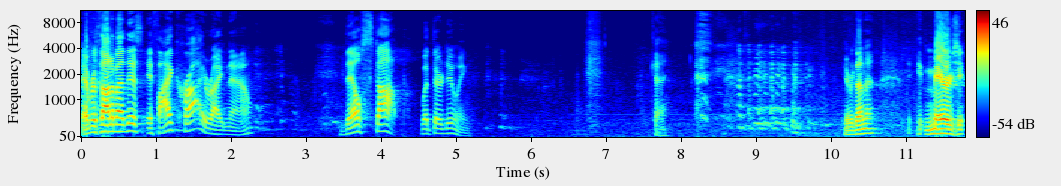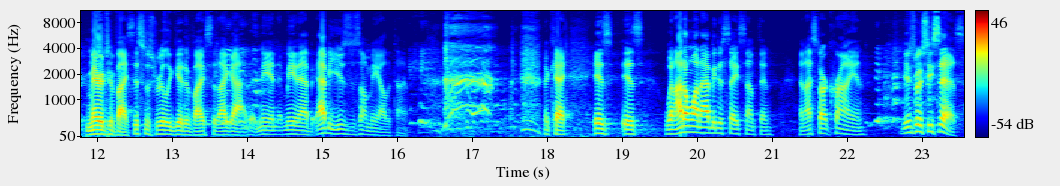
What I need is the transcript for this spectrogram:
Ever thought about this? If I cry right now, they'll stop what they're doing. You ever done that? Marriage, marriage advice. This was really good advice that I got. me and me and Abby. Abby uses this on me all the time. okay, is is when I don't want Abby to say something and I start crying. Here's what she says.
